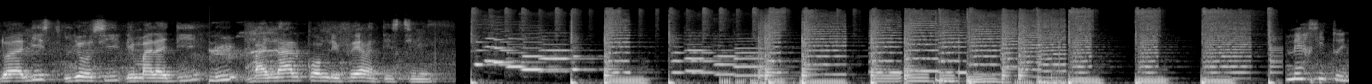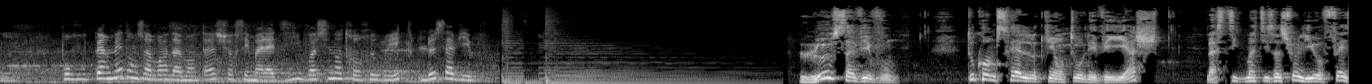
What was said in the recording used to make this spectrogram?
Dans la liste, il y a aussi les maladies plus banales comme les vers intestinaux. Merci Tony. Pour vous permettre d'en savoir davantage sur ces maladies, voici notre rubrique Le saviez-vous Le saviez-vous? Tout comme celle qui entoure les VIH, la stigmatisation liée au fait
